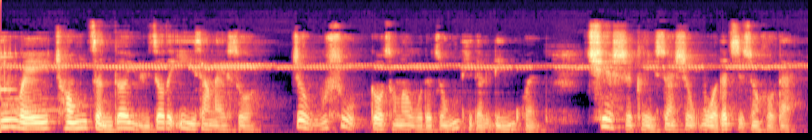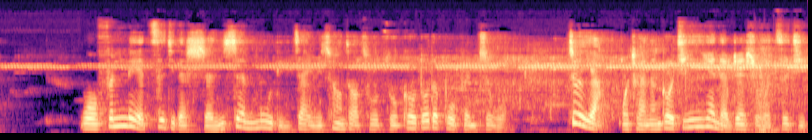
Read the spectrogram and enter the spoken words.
因为从整个宇宙的意义上来说，这无数构成了我的总体的灵魂，确实可以算是我的子孙后代。我分裂自己的神圣目的在于创造出足够多的部分之我。这样，我才能够经验地认识我自己。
